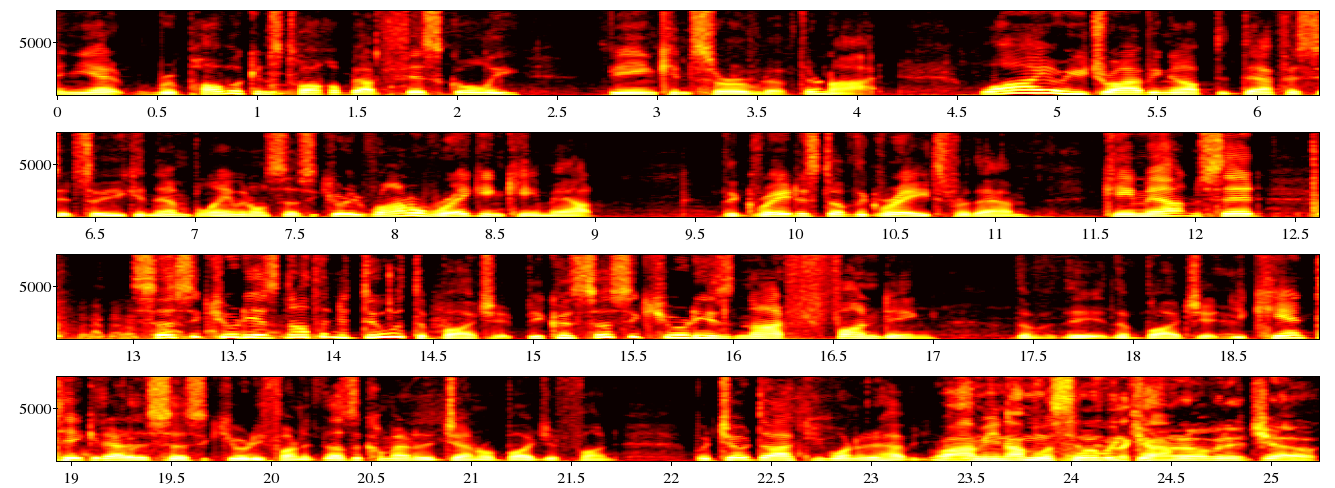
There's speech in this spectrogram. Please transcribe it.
and yet Republicans talk about fiscally being conservative. They're not. Why are you driving up the deficit so you can then blame it on Social Security? Ronald Reagan came out, the greatest of the greats for them, came out and said Social Security has nothing to do with the budget because Social Security is not funding the, the, the budget. You can't take it out of the Social Security fund. It doesn't come out of the general budget fund. But Joe Doc, you wanted to have. Well, I mean, I'm listening Before to we the turn it over to Joe,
